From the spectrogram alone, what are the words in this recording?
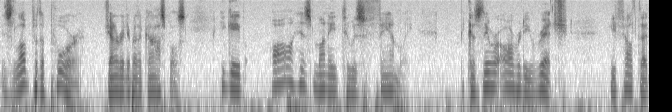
his love for the poor generated by the Gospels. He gave all his money to his family because they were already rich. He felt that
